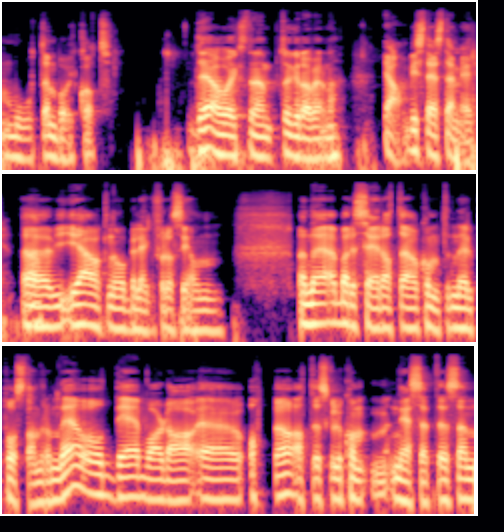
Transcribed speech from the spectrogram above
mot en boikott. Det er jo ekstremt graverende. Ja, hvis det stemmer. Ja. jeg har ikke noe belegg for å si om Men jeg bare ser at det har kommet en del påstander om det, og det var da eh, oppe at det skulle nedsettes en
